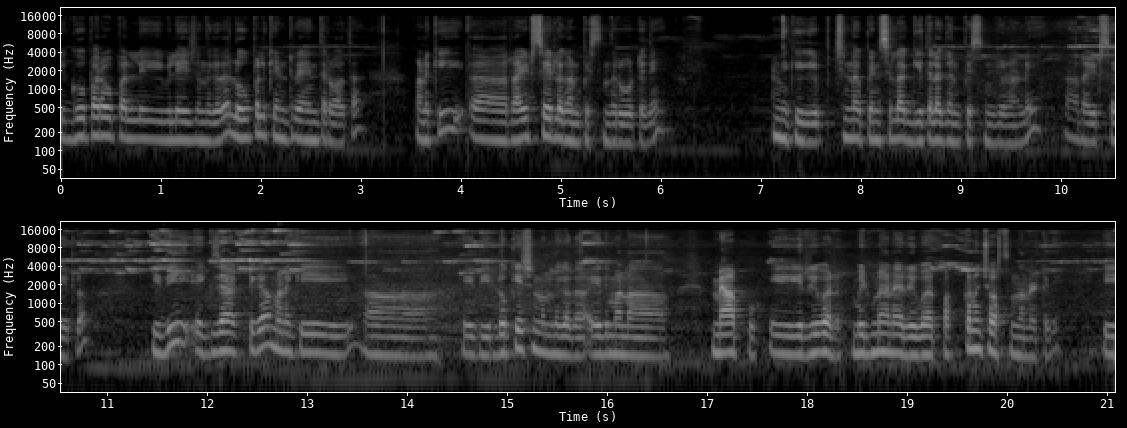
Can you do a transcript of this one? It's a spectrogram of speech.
ఈ గోపారావుపల్లి విలేజ్ ఉంది కదా లోపలికి ఎంట్రీ అయిన తర్వాత మనకి రైట్ సైడ్లో కనిపిస్తుంది రూట్ ఇది. మీకు చిన్న పెన్సిల్ గీతలా కనిపిస్తుంది చూడండి రైట్ సైడ్లో. ఇది ఎగ్జాక్ట్గా మనకి ఇది లొకేషన్ ఉంది కదా ఇది మన మ్యాప్ ఈ రివర్ మిడ్ మ్యాన్ రివర్ పక్క నుంచి వస్తుంది అన్నట్టు ఇది. ఈ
